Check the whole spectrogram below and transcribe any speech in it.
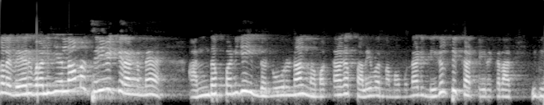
உங்களை வேறு வழி இல்லாமல் செய்விக்கிறாங்கண்ணே அந்த பணியை இந்த நூறு நாள் நமக்காக தலைவர் நம்ம முன்னாடி நிகழ்த்தி காட்டியிருக்கிறார். இது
